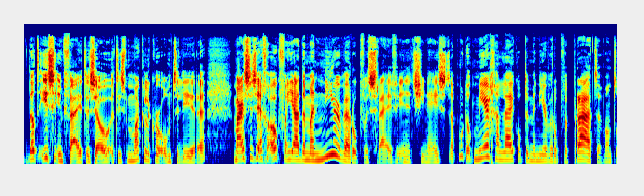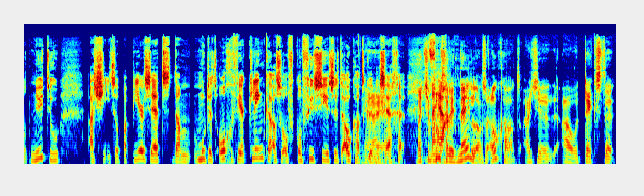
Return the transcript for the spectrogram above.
dat is in feite zo. Het is makkelijker om te leren. Maar ze zeggen ook van ja, de manier waarop we schrijven in het Chinees, dat moet ook meer gaan lijken op de manier waarop we praten. Want tot nu toe, als je iets op papier zet, dan moet het ongeveer klinken alsof Confucius het ook had Ja, kunnen ja. zeggen. Wat je Nou vroeger ja. in het Nederlands ook had. Als je oude teksten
